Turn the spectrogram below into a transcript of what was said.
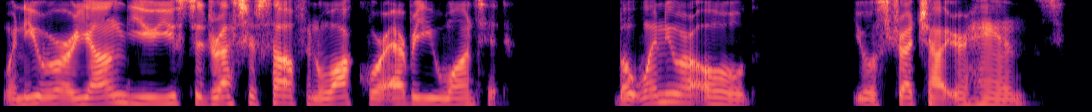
when you were young, you used to dress yourself and walk wherever you wanted. But when you are old, you will stretch out your hands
